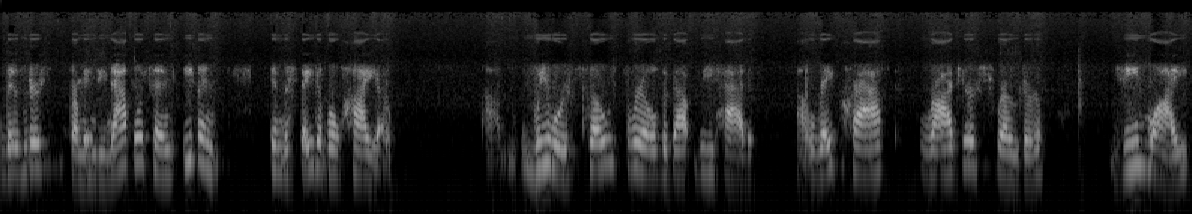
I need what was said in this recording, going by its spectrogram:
visitors from Indianapolis and even in the state of Ohio. Um, we were so thrilled that we had uh, Ray Craft, Roger Schroder, Gene White,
